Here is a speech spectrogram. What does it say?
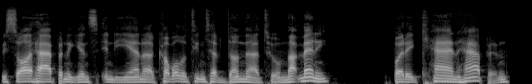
We saw it happen against Indiana. A couple of teams have done that to them. Not many, but it can happen.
